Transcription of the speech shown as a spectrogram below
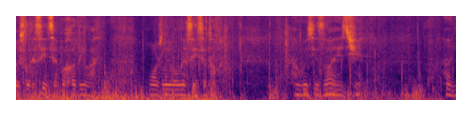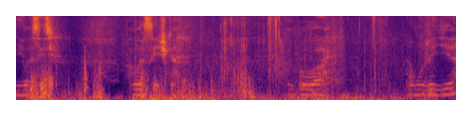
Ось лисиця походила. Можливо, лисиця там. А ось і заяць чи. А ні, лисиця. Лисичка. Була. А може є.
